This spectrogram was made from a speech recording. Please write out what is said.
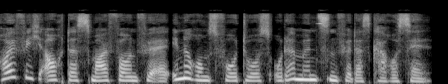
Häufig auch das Smartphone für Erinnerungsfotos oder Münzen für das Karussell.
